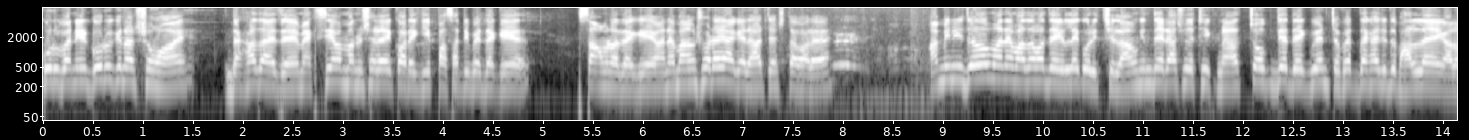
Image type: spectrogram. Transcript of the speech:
কুরবানির গরু কেনার সময় দেখা যায় যে ম্যাক্সিমাম মানুষেরাই করে কি পাশা টিপে দেখে, চামড়া দেখে মানে মাংসটাই আগে দেওয়ার চেষ্টা করে। আমি নিজেও মানে মাঝে মাঝে এগুলোই করেছিলাম কিন্তু এটা আসলে ঠিক না। চোখ দিয়ে দেখবেন, চোখের দেখা যদি ভালো লাগে গেল,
